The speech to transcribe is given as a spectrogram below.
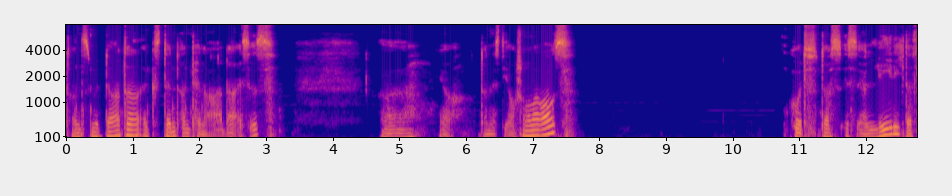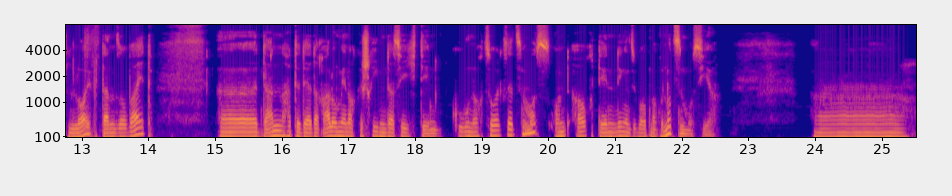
Transmit Data, Extend Antenna. Da ist es. Äh, ja, dann ist die auch schon mal raus. Gut, das ist erledigt. Das läuft dann soweit. Äh, dann hatte der Dralo mir noch geschrieben, dass ich den GU noch zurücksetzen muss und auch den Dingens überhaupt noch benutzen muss hier. Äh,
